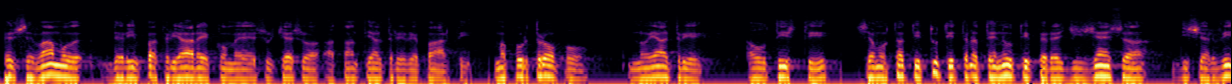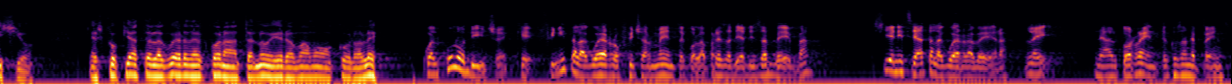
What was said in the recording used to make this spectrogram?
pensavamo di rimpatriare come è successo a tanti altri reparti, ma purtroppo noi altri autisti siamo stati tutti trattenuti per esigenza di servizio è scoppiata la guerra del 40, noi eravamo ancora lì. Qualcuno dice che finita la guerra ufficialmente con la presa di Addis Abeba, sia iniziata la guerra vera. Lei ne ha al corrente, cosa ne pensa?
